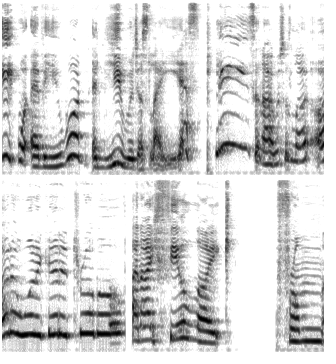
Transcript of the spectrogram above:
eat whatever you want. And you were just like, yes, please. And I was just like, I don't want to get in trouble. And I feel like from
